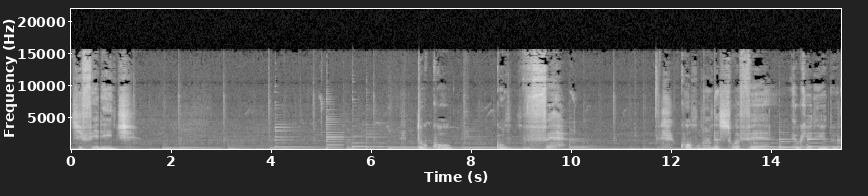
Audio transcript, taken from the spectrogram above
diferente. Tocou com fé. Como anda a sua fé, meu querido,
